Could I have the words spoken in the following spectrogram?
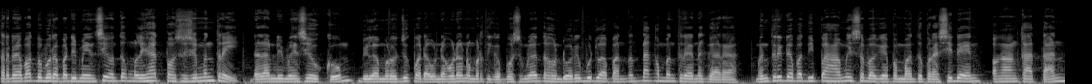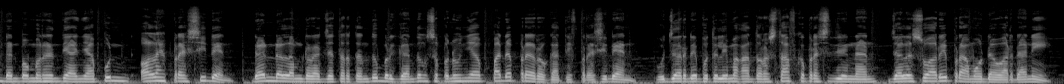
Terdapat beberapa dimensi untuk melihat posisi menteri. Dalam dimensi hukum, bila merujuk pada Undang-Undang Nomor 39 Tahun 2008 tentang Kementerian Negara, menteri dapat dipahami sebagai pembantu presiden, pengangkatan dan pemberhentiannya pun oleh presiden dan dalam derajat tertentu bergantung sepenuhnya pada prerogatif presiden. Ujar Deputi 5 Kantor Staf Kepresidenan, Jaleswari Pramodawardani.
